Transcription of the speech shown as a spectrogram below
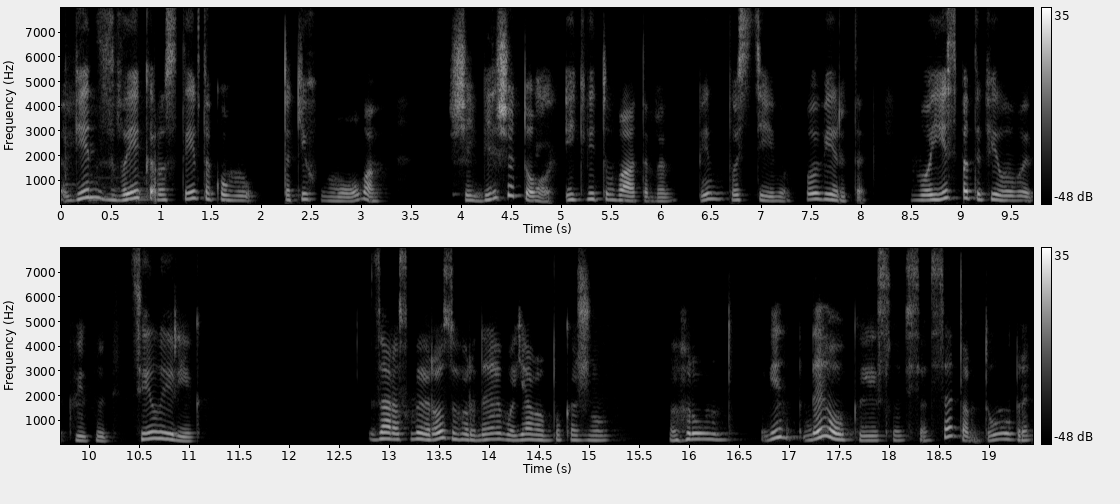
Він звик рости в такому, таких умовах, ще й більше того, і квітуватиме він постійно. Повірте, мої спатифілови квітнуть цілий рік. Зараз ми розгорнемо, я вам покажу ґрунт. Він не окислився, все там добре,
